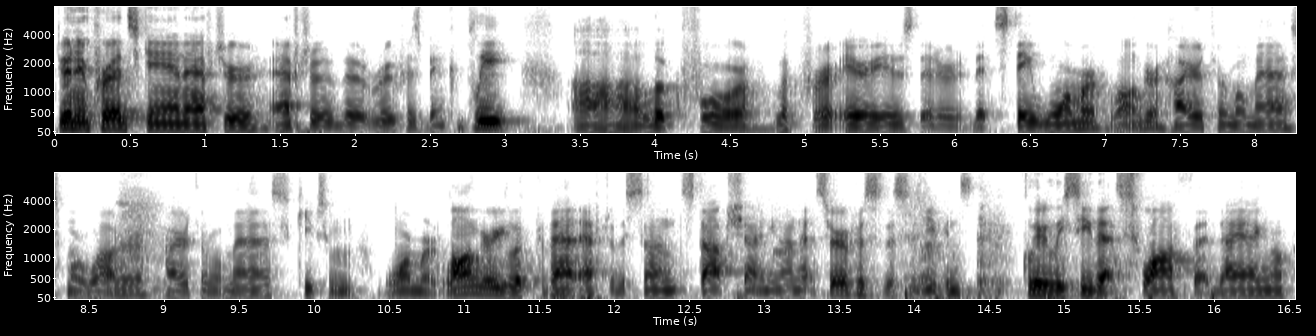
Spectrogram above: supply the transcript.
Do an infrared scan after after the roof has been complete. Uh, look for look for areas that are that stay warmer longer, higher thermal mass, more water, higher thermal mass keeps them warmer longer. You look for that after the sun stops shining on that surface. This is you can clearly see that swath, that diagonal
